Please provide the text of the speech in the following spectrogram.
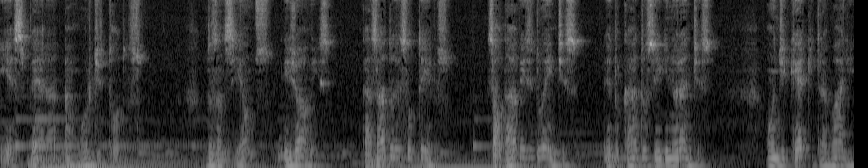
e espera amor de todos, dos anciãos e jovens, casados e solteiros, saudáveis e doentes, educados e ignorantes, onde quer que trabalhe,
